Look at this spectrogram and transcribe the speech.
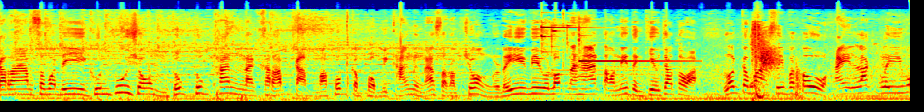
กราบสวัสดีคุณผู้ชมทุกทุกๆท่านนะครับ กลับมาพบกับผมอีกครั้งหนึ่งนะสำหรับช่วงรีวิวรถนะฮะ ตอนนี้ถึงคิวเจ้าตัว รถกระบะ4ประตูไฮลักรีโว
